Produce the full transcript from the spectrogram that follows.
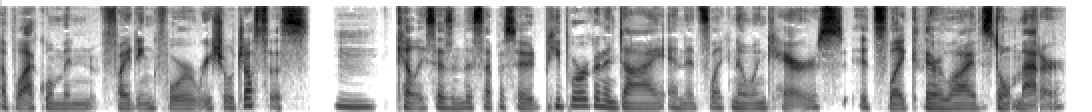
a Black woman fighting for racial justice. Mm. Kelly says in this episode, people are going to die and it's like no one cares. It's like their lives don't matter,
